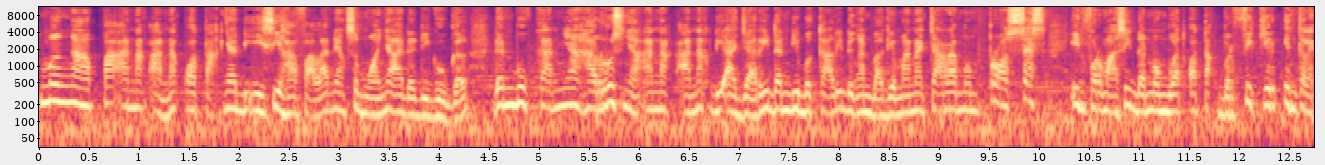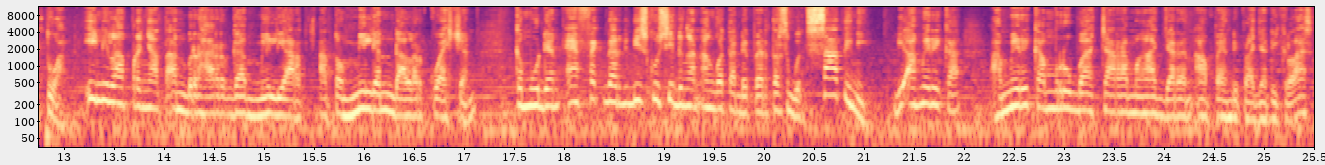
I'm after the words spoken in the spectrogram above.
mengapa anak-anak otaknya diisi hafalan yang semuanya ada di Google dan bukannya harusnya anak-anak diajari dan dibekali dengan bagaimana cara memproses informasi dan membuat otak berpikir intelektual. Inilah pernyataan berharga miliar atau million dollar question. Kemudian efek dari diskusi dengan anggota DPR tersebut saat ini di Amerika, Amerika merubah cara mengajar dan apa yang dipelajari di kelas,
